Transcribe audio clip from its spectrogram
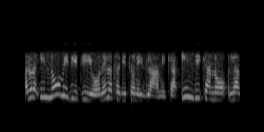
Allora i nomi di Dio nella tradizione islamica indicano la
